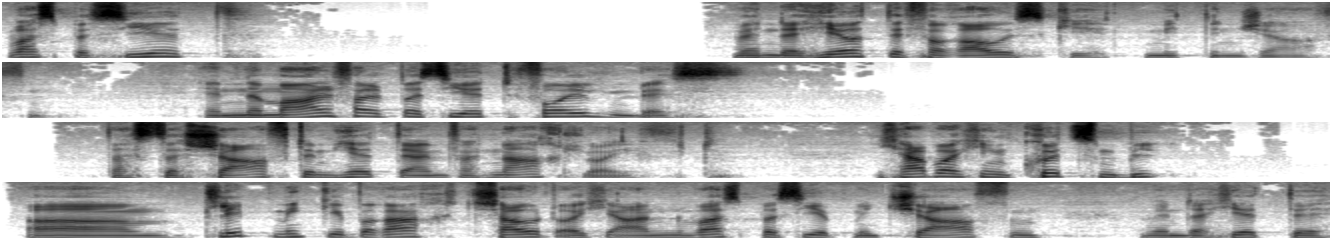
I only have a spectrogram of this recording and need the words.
was passiert, wenn der Hirte vorausgeht mit den Schafen. Im Normalfall passiert Folgendes, dass das Schaf dem Hirte einfach nachläuft. Ich habe euch einen kurzen ähm, Clip mitgebracht. Schaut euch an, was passiert mit Schafen, wenn der Hirte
